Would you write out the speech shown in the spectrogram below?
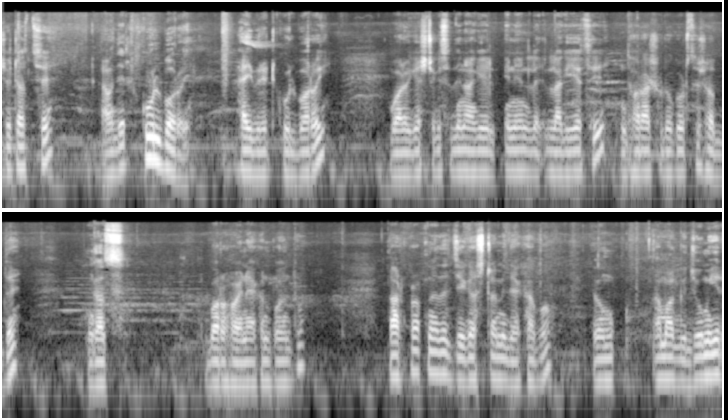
সেটা হচ্ছে আমাদের কুল বড়ই হাইব্রিড কুল বড়ই বড়ই গাছটা কিছুদিন আগে এনে লাগিয়েছি, ধরা শুরু করছে শব্দে। গাছ বড় হয় না এখন পর্যন্ত। তারপর আপনাদের যে গাছটা আমি দেখাবো, এবং আমার জমির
